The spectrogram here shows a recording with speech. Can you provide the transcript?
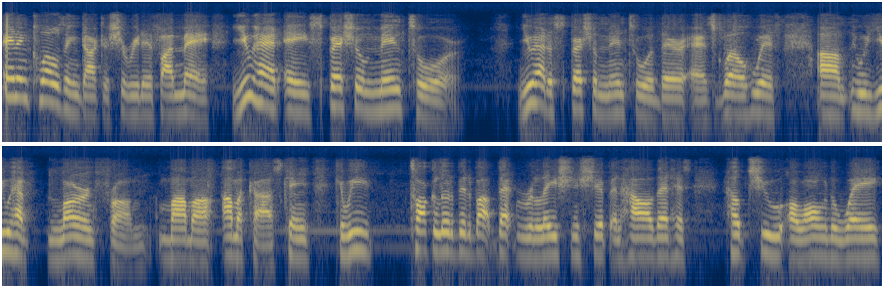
And in closing, Dr. Sharita, if I may, you had a special mentor. You had a special mentor there as well, who is um, who you have learned from, Mama Imakus. Can can we talk a little bit about that relationship and how that has helped you along the way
